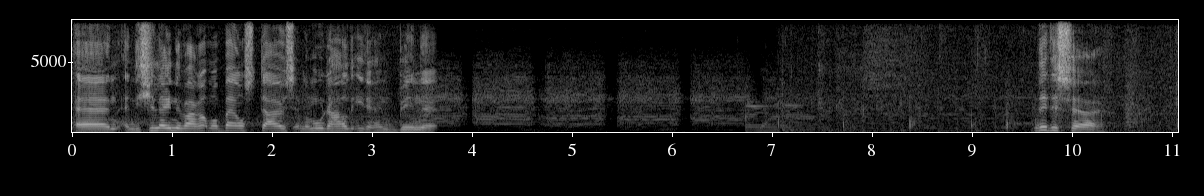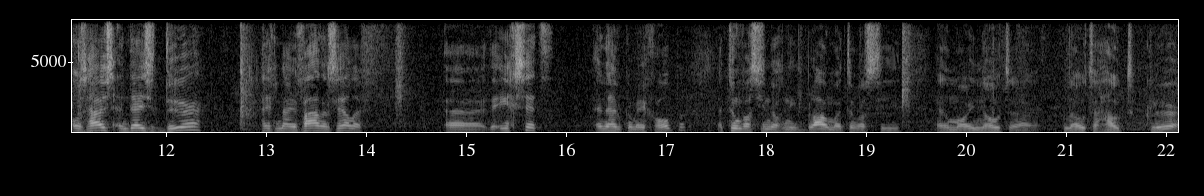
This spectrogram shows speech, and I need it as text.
En, en die Chilenen waren allemaal bij ons thuis en mijn moeder haalde iedereen binnen. Dit is uh, ons huis en deze deur heeft mijn vader zelf uh, erin gezet. En daar heb ik hem mee geholpen. En toen was hij nog niet blauw, maar toen was hij heel mooi noten, notenhoutkleur.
